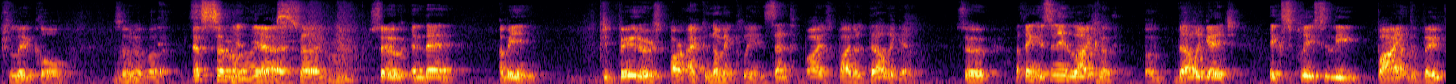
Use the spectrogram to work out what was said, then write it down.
political sort of a It's similar, Yeah, yes. it's like Mhm. so, and then I mean, the voters are economically incentivized by the delegate. So I think isn't it like a, a delegate explicitly buying the vote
